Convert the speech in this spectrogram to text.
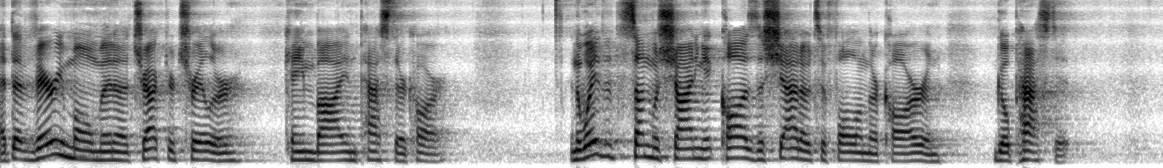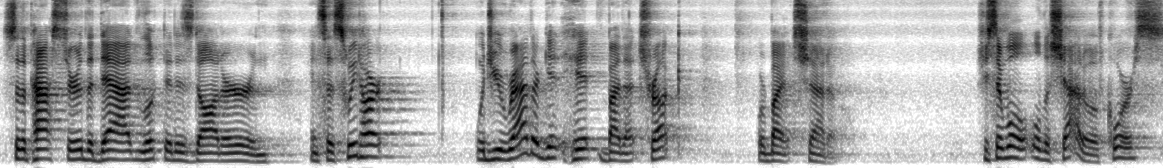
at that very moment, a tractor trailer came by and passed their car. And the way that the sun was shining, it caused a shadow to fall on their car and go past it. So the pastor, the dad, looked at his daughter and, and said, Sweetheart, would you rather get hit by that truck or by its shadow? She said, Well, well, the shadow, of course.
